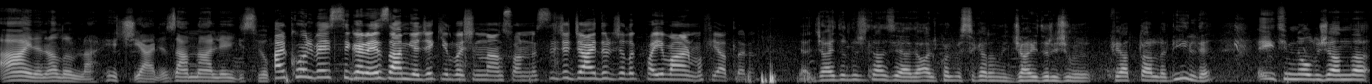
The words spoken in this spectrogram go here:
Aynen alırlar. Hiç yani zamlarla ilgisi yok. Alkol ve sigaraya zam gelecek yılbaşından sonra. Sizce caydırıcılık payı var mı fiyatların? Ya caydırıcıdan ziyade alkol ve sigaranın caydırıcılığı fiyatlarla değil de eğitimli olacağına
